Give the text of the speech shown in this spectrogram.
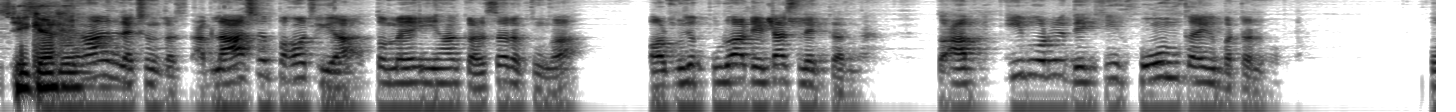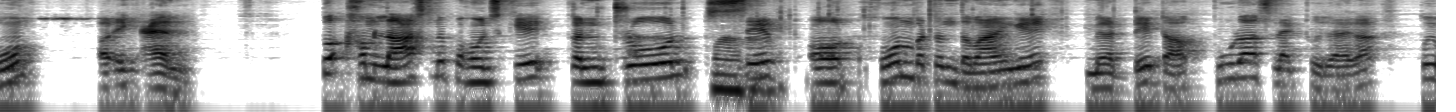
ठीक है। यहाँ सिलेक्शन कर अब लास्ट में पहुँच गया तो मैं यहाँ कर्सर रखूँगा और मुझे पूरा डेटा सिलेक्ट करना है। तो आप कीबोर्ड में देखिए होम का एक बटन होगा। होम और एक एंड तो हम लास्ट में पहुँच के कंट्रोल शिफ्ट और होम बटन दबाएँगे मेरा डेटा पूरा सिलेक्ट हो जाएगा। कोई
